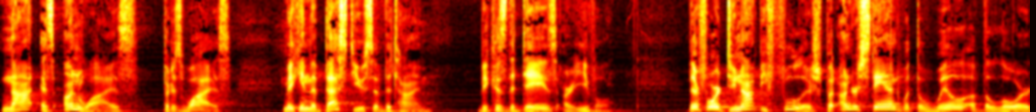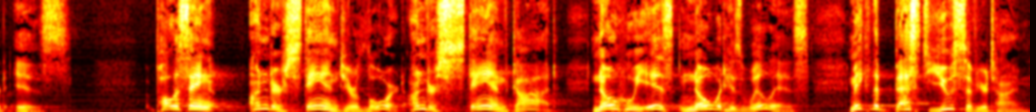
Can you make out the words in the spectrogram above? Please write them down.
not as unwise, but as wise, making the best use of the time because the days are evil. Therefore, do not be foolish, but understand what the will of the Lord is. Paul is saying, understand your Lord, understand God, know who He is, know what His will is, make the best use of your time.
